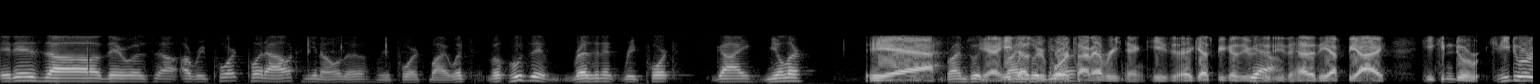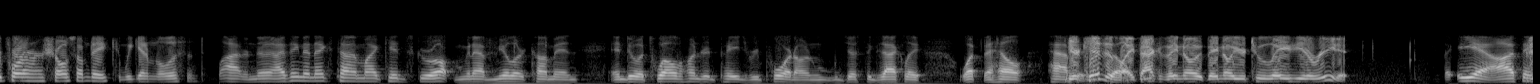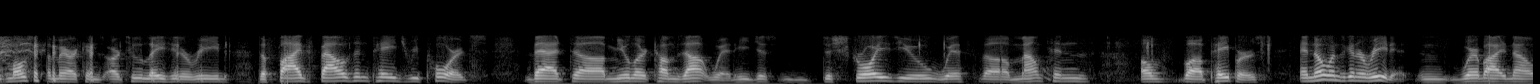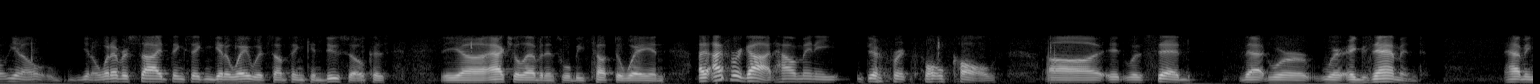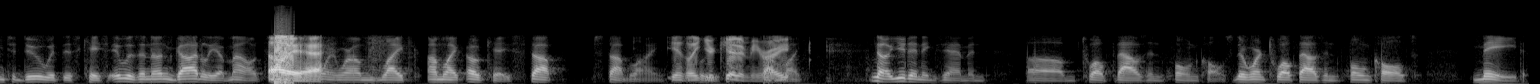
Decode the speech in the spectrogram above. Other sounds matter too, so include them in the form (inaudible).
It is. Uh, there was uh, a report put out. You know, the report by what's who's the resident report guy? Mueller. Yeah. Rhymes with yeah, he does reports Bueller? on everything. He's I guess because he was Yeah. he's the head of the FBI. He can do a, can he do a report on our show someday? Can we get him to listen? Well, I don't know. I think the next time my kids screw up, I'm gonna have Mueller come in and do a 1,200 page report on just exactly what the hell happened. Your kids So, would like that because they know they know you're too lazy to read it. Yeah, I think most (laughs) Americans are too lazy to read the 5,000 page reports that uh, Mueller comes out with. He just destroys you with uh, mountains of uh, papers, and no one's going to read it. And whereby now, you know, you know, whatever side thinks they can get away with something can do so because the uh, actual evidence will be tucked away. And I, I forgot how many (laughs) different phone calls uh, it was said that were were examined having to do with this case. It was an ungodly amount. Oh, to yeah. the point where I'm like I'm like, okay, stop stop lying. Yeah, like you're kidding me, stop right? lying. No, you didn't examine um twelve thousand phone calls. There weren't twelve thousand phone calls made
